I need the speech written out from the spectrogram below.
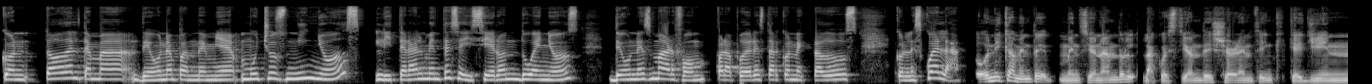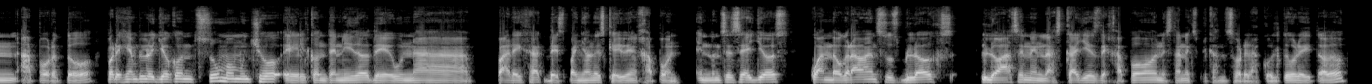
con todo el tema de una pandemia, muchos niños literalmente se hicieron dueños de un smartphone para poder estar conectados con la escuela. Únicamente mencionando la cuestión de share and think que Jean aportó, por ejemplo, yo consumo mucho el contenido de una pareja de españoles que viven en Japón. Entonces ellos cuando graban sus blogs lo hacen en las calles de Japón, están explicando sobre la cultura y todo.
